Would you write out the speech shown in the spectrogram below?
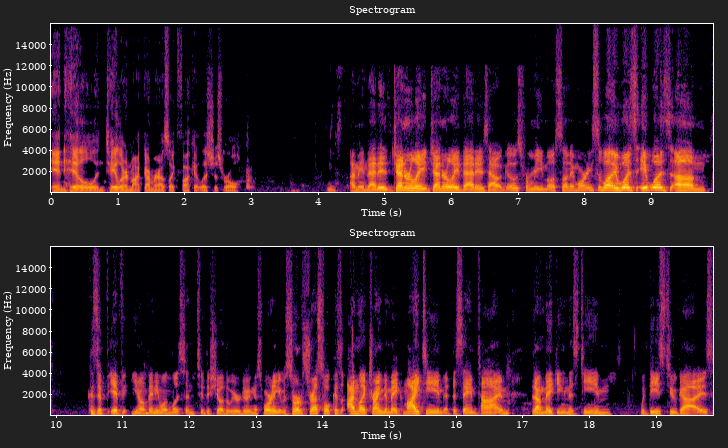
and Hill and Taylor and Montgomery, I was like, fuck it, let's just roll. I mean, that is generally generally that is how it goes for me most Sunday mornings. Well, it was it was um because if if you know if anyone listened to the show that we were doing this morning, it was sort of stressful because I'm like trying to make my team at the same time that I'm making this team with these two guys.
